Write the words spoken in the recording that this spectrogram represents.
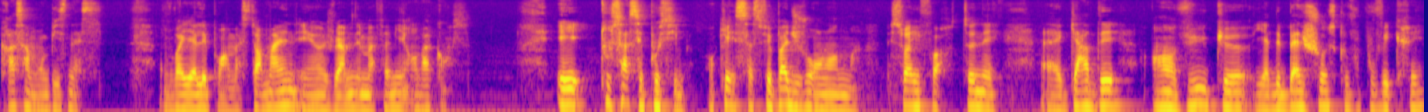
grâce à mon business on va y aller pour un mastermind et euh, je vais amener ma famille en vacances. Et tout ça, c'est possible. Ok, ça se fait pas du jour au lendemain. Mais soyez forts, tenez, euh, gardez en vue qu'il y a des belles choses que vous pouvez créer.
